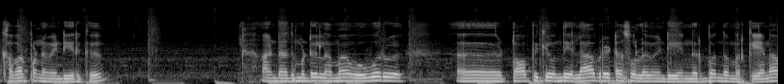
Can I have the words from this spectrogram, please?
கவர் uh, uh, பண்ண வேண்டியிருக்கு. அண்ட் அது மட்டும் இல்லாமல் ஒவ்வொரு டாப்பிக்கும் வந்து எலாபரேட்டாக சொல்ல வேண்டிய நிர்பந்தம் இருக்குது ஏன்னா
